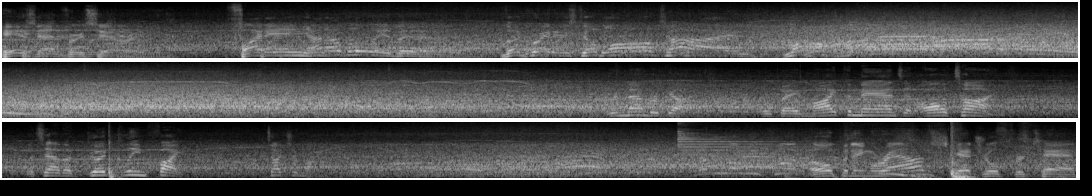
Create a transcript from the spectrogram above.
His adversary, fighting out of Louisville, the greatest of all time, Muhammad Ali. Remember, guys, obey my commands at all times. Let's have a good, clean fight. Touch him up. Opening round scheduled for 10.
